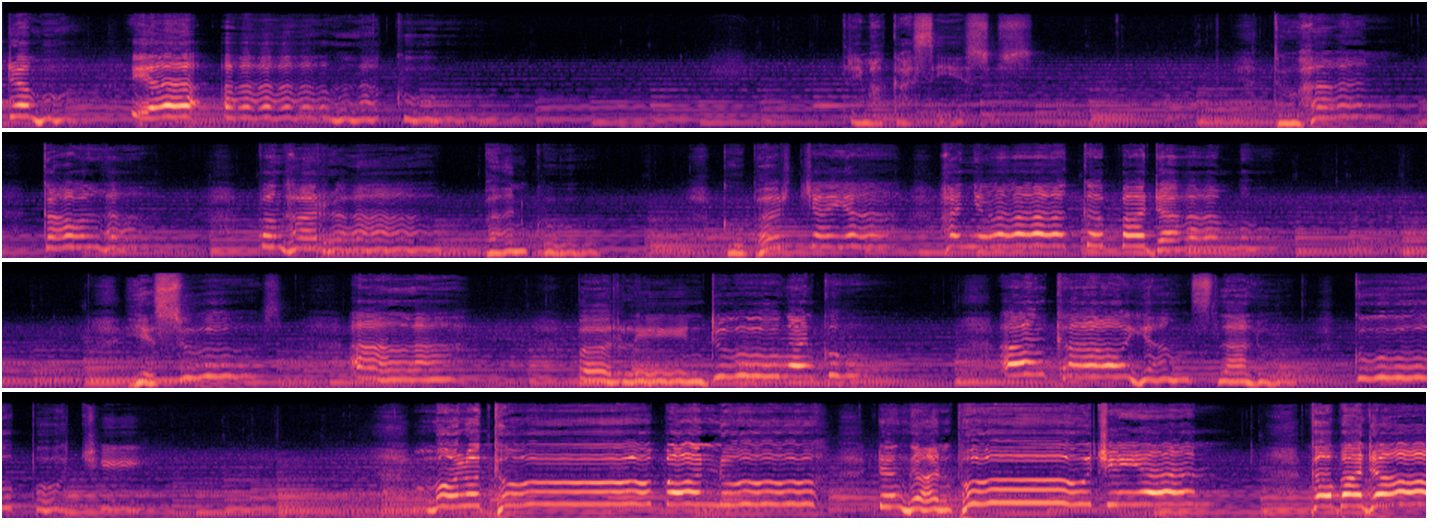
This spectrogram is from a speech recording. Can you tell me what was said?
kepadamu ya Allahku. Terima kasih Yesus. Tuhan kaulah pengharapanku. Ku percaya hanya kepadamu. Yesus Allah perlindunganku. Engkau yang selalu ku puji Mulutku penuh dengan pujian. Kepadamu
